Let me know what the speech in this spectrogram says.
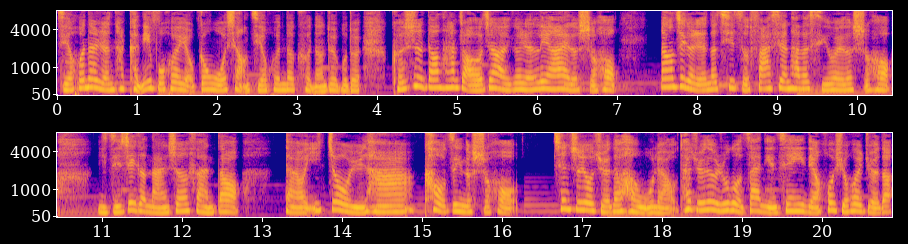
结婚的人，他肯定不会有跟我想结婚的可能，对不对？可是当他找了这样一个人恋爱的时候，当这个人的妻子发现他的行为的时候，以及这个男生反倒想要依旧与他靠近的时候。千智又觉得很无聊，他觉得如果再年轻一点，或许会觉得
